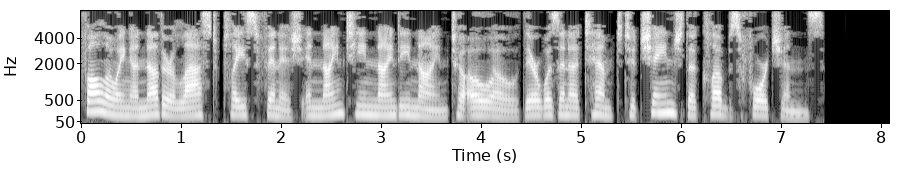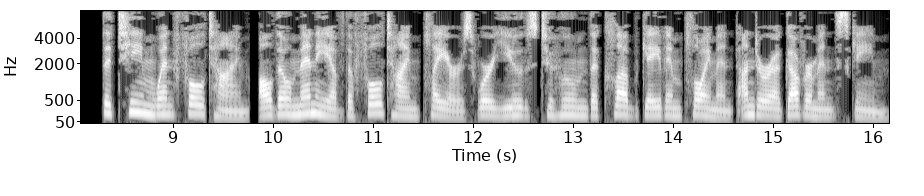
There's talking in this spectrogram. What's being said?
Following another last-place finish in 1999–00 there was an attempt to change the club's fortunes. The team went full-time, although many of the full-time players were youths to whom the club gave employment under a government scheme.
